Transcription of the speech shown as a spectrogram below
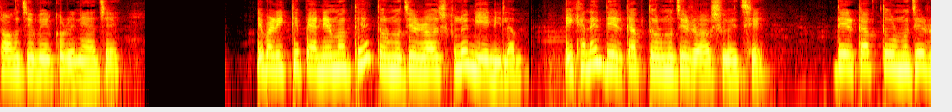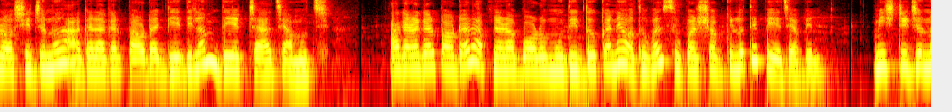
সহজে বের করে নেওয়া যায়। এবার একটি প্যানের মধ্যে তরমুজের রসগুলো নিয়ে নিলাম। এখানে দেড় কাপ তরমুজের রস হয়েছে। দেড় কাপ তরমুজের রসের জন্য আগার আগার পাউডার দিয়ে দিলাম, দেড় চা চামচ। আগার আগার পাউডার আপনারা বড় মুদির দোকানে অথবা সুপার শপগুলোতে পেয়ে যাবেন। মিষ্টির জন্য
